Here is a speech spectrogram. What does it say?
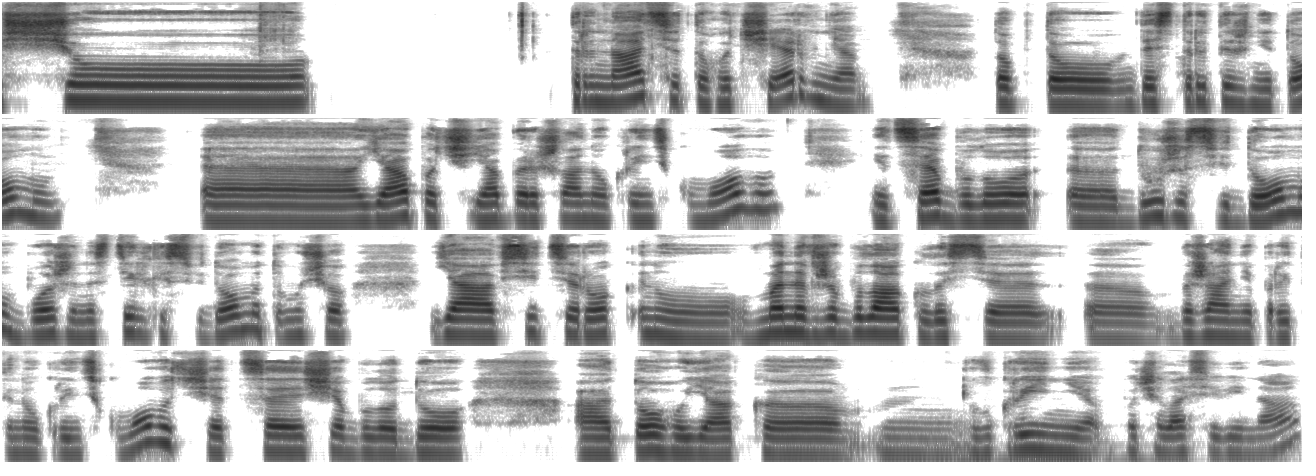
Що 13 червня, тобто десь три тижні тому, я поч... я перейшла на українську мову, і це було е, дуже свідомо, Боже, настільки свідомо, тому що я всі ці роки, ну, в мене вже була колись е, е, бажання перейти на українську мову. Ще це ще було до того, як е, в Україні почалася війна.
